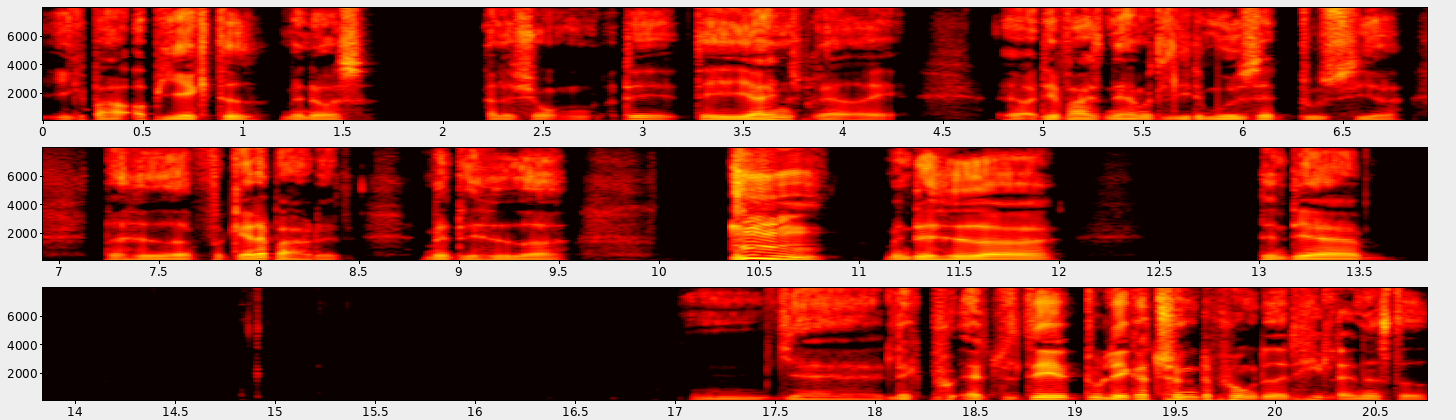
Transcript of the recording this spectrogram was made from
ikke bare objektet, men også relationen. Og det, det er jeg inspireret af. Øh, og det er faktisk nærmest lige det modsatte, du siger, der hedder forget about it, men det hedder, men det hedder den der, mm, ja, læg, altså det, du lægger tyngdepunktet et helt andet sted.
